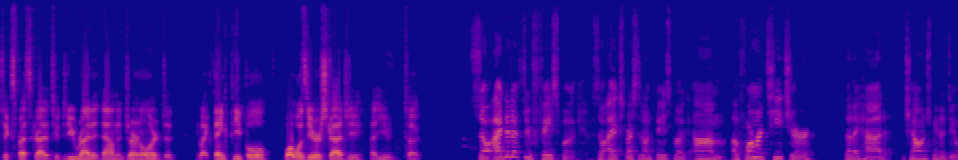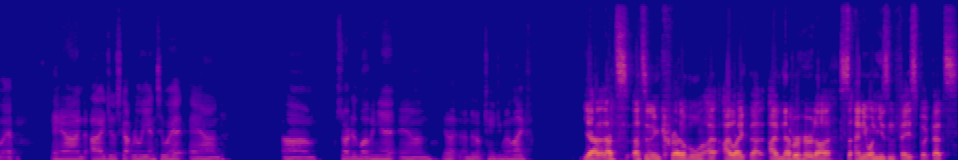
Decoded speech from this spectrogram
to express gratitude? Did you write it down in journal or did you like thank people? What was your strategy that you took? So I did it through Facebook. So I expressed it on Facebook. Um, a former teacher that I had challenged me to do it, and I just got really into it and um, started loving it and yeah it ended up changing my life. Yeah that's that's an incredible i, I like that. I've never heard uh, anyone using facebook. That's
